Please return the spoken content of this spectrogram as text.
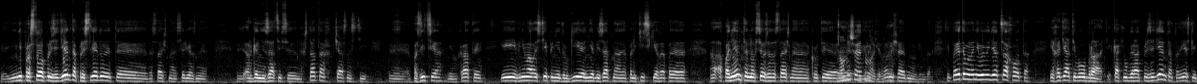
э, непростого президента преследует э, достаточно серьезные организаций в Соединенных Штатах, в частности, э, оппозиция, демократы и в немалой степени другие, не обязательно политические э, оппоненты, но все же достаточно крутые. Но он мешает игроки. многим. Он да. мешает многим, да. И поэтому на него ведется охота. И хотят его убрать. И как и убирать президента, то если,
